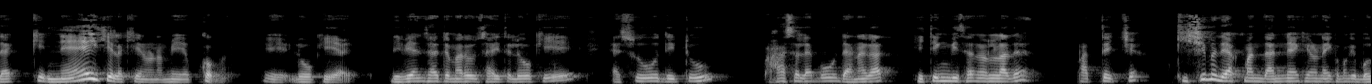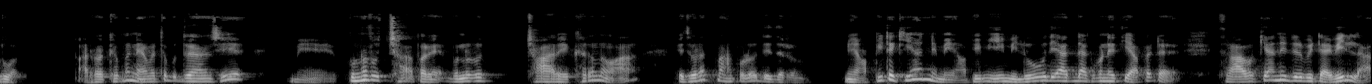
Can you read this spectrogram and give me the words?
දැක්කේ නෑයි කියලා කියනවනම් මේ ඔක්කොම. ඒ ලෝකයේ දිව්‍යයන් සහිත මරු සහිත ලෝකයේ ඇසූ දිටු පහස ලැබූ දැනගත් හිතින් විසරන ලද පත්වෙච්ච කිසිම දෙයක් මන් දන්නේ නැහැ කියන එක මගේ බොරුවක්. අරකම නැවත බුදුරජාණන්සේ මේ පුනරුච්චාපරය පුනරුච්චාරය කරනවා ඒතරත් මහ පොළොව දෙදරනවා. මේ අපිට කියන්නේ මේ අපි මේ මිලෝ දෙයක් දක්ව නැති අපට ශ්‍රාවකයන් ඉදිරියට ඇවිල්ලා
